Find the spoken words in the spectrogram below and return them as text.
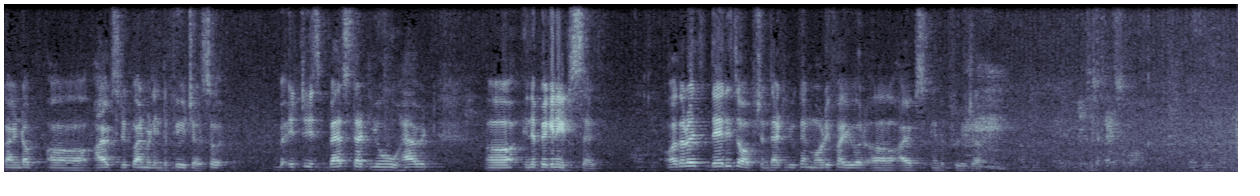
kind of uh, IOPS requirement in the future. So it is best that you have it uh, in the beginning itself. Okay. Otherwise, there is an option that you can modify your uh, IOPS in the future. It just takes a while.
